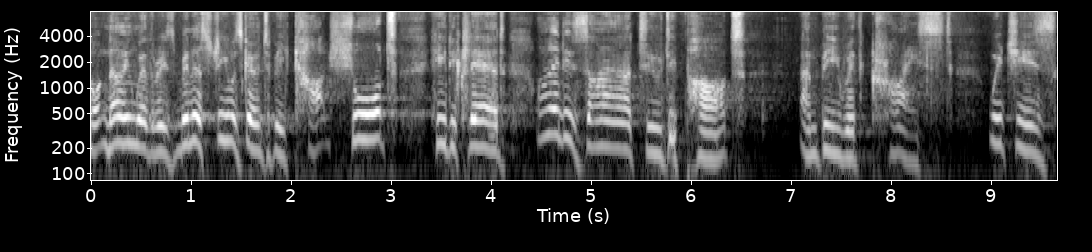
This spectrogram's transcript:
not knowing whether his ministry was going to be cut short, he declared, I desire to depart and be with Christ, which is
